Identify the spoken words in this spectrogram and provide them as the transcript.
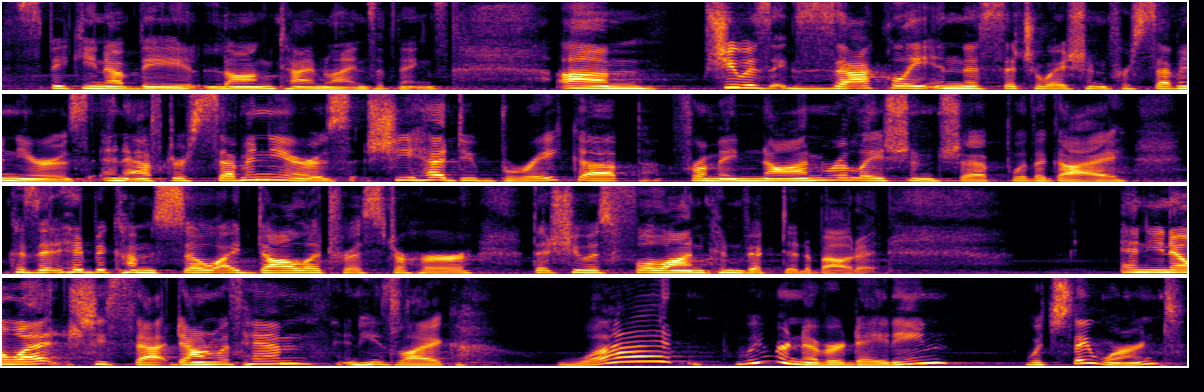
speaking of the long timelines of things, um, she was exactly in this situation for seven years. And after seven years, she had to break up from a non relationship with a guy because it had become so idolatrous to her that she was full on convicted about it. And you know what? She sat down with him, and he's like, What? We were never dating, which they weren't.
